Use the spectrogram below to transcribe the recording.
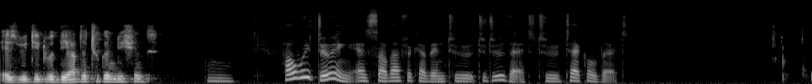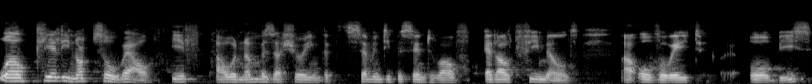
as we did with the other two conditions. Mm. How are we doing as South Africa then to, to do that, to tackle that? Well, clearly not so well if our numbers are showing that 70% of our adult females are overweight or obese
